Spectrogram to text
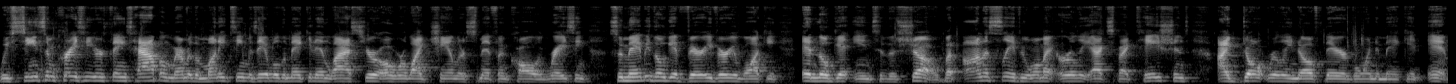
We've seen some crazier things happen. Remember, the money team was able to make it in last year over like Chandler Smith and Kaulig Racing. So maybe they'll get very, very lucky and they'll get into the show. But honestly, if you want my early expectations, I don't really know if they're going to make it in.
